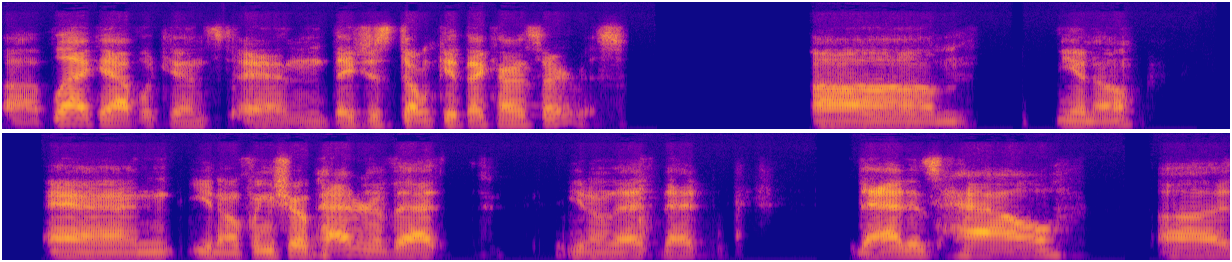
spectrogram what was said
uh, black applicants and they just don't get that kind of service. Um, you know, and you know if we can show a pattern of that, you know that that that is how uh,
